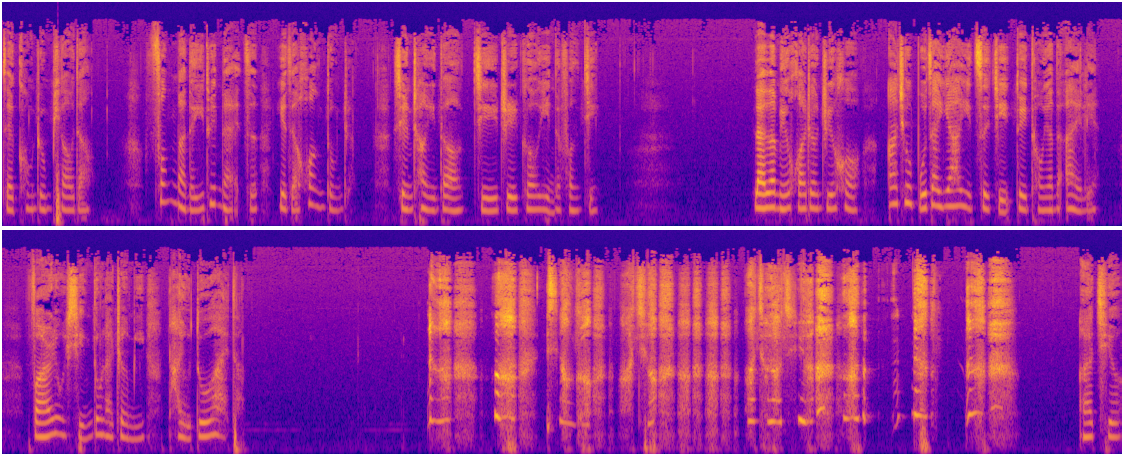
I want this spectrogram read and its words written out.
在空中飘荡，丰满的一对奶子也在晃动着，形成一道极致勾引的风景。来了梅花妆之后，阿秋不再压抑自己对同样的爱恋，反而用行动来证明他有多爱他。相公，阿秋，阿秋要去了。阿秋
